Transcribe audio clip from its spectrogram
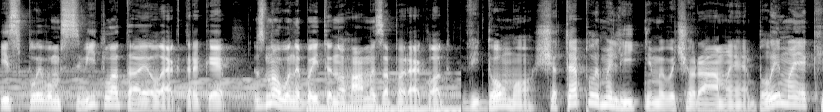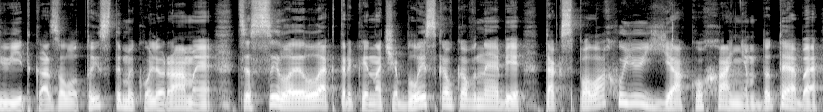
із впливом світла та електрики. Знову не бийте ногами за переклад. Відомо, що теплими літніми вечорами блимає квітка золотистими кольорами. Це сила електрики, наче блискавка в небі. Так спалахую я коханням до тебе.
